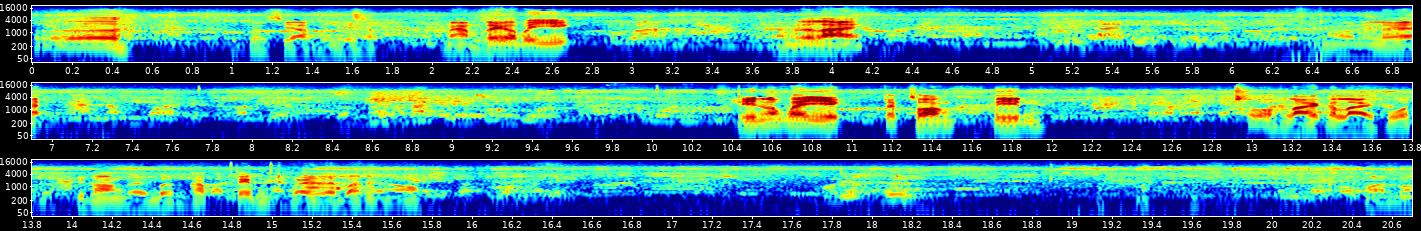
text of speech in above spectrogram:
เออคือตัวเสียบไปเลยครับน้ำใส่เข้าไปอีกน้ำละลายนั่นแหละตีนลงไปอีกจักสองตีน โอ้หลายกับหลายปวดพี่น้องเลยเบิ่งครับเต็มถ้วยเลยบัดนี้เอาคนละครึ่งมันมา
